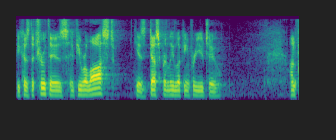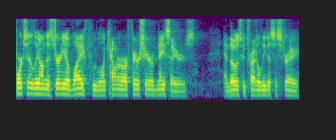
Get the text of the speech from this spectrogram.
Because the truth is, if you were lost, he is desperately looking for you too. Unfortunately, on this journey of life, we will encounter our fair share of naysayers and those who try to lead us astray.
